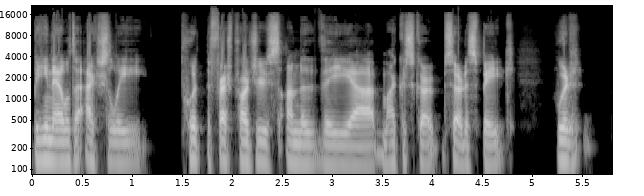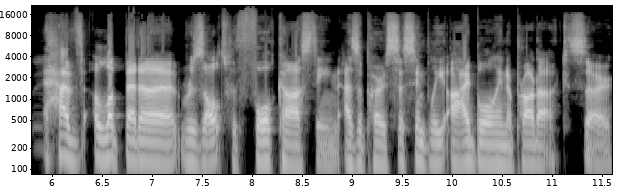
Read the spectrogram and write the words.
being able to actually put the fresh produce under the uh, microscope, so to speak, would have a lot better results with forecasting as opposed to simply eyeballing a product. So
